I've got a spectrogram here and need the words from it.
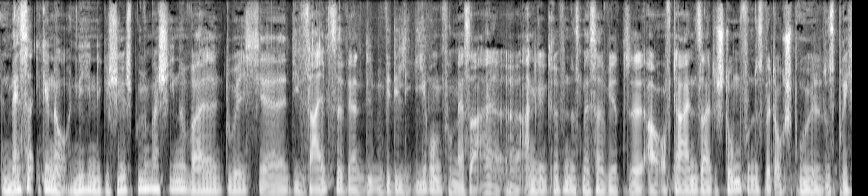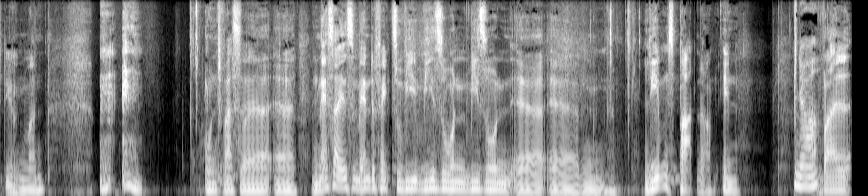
Ein Messer, genau, nicht in die Geschirrspülmaschine, weil durch äh, die Salze werden die, wird die Legierung vom Messer äh, äh, angegriffen. Das Messer wird äh, auf der einen Seite stumpf und es wird auch spröde, das bricht irgendwann. Und was äh, äh, ein Messer ist im Endeffekt so wie wie so ein wie so ein äh, ähm, Lebenspartner in, Ja. weil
